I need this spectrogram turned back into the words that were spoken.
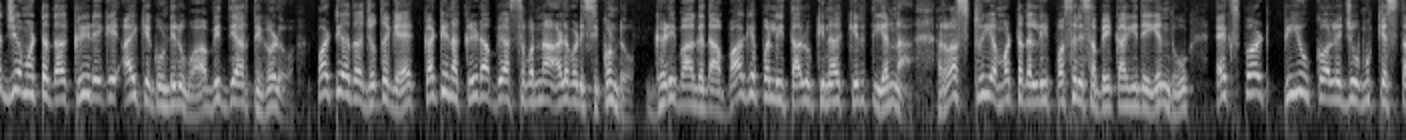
ರಾಜ್ಯ ಮಟ್ಟದ ಕ್ರೀಡೆಗೆ ಆಯ್ಕೆಗೊಂಡಿರುವ ವಿದ್ಯಾರ್ಥಿಗಳು ಪಠ್ಯದ ಜೊತೆಗೆ ಕಠಿಣ ಕ್ರೀಡಾಭ್ಯಾಸವನ್ನ ಅಳವಡಿಸಿಕೊಂಡು ಗಡಿಭಾಗದ ಬಾಗೇಪಲ್ಲಿ ತಾಲೂಕಿನ ಕೀರ್ತಿಯನ್ನ ರಾಷ್ಟ್ರೀಯ ಮಟ್ಟದಲ್ಲಿ ಪಸರಿಸಬೇಕಾಗಿದೆ ಎಂದು ಎಕ್ಸ್ಪರ್ಟ್ ಪಿಯು ಕಾಲೇಜು ಮುಖ್ಯಸ್ಥ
